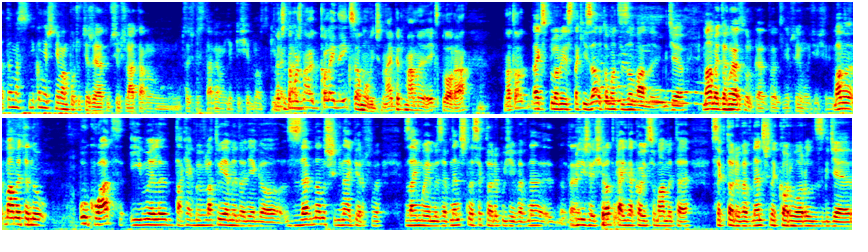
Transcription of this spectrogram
Natomiast niekoniecznie mam poczucie, że ja tu czymś latam, coś wystawiam i jakieś jednostki. Znaczy tak to dalej. można kolejny X omówić. Najpierw mamy Explora, no to Explorer jest taki zautomatyzowany, gdzie mamy To ten moja córka, to nie przejmujcie się. Mamy, mamy ten układ i my tak jakby wlatujemy do niego z zewnątrz i najpierw zajmujemy zewnętrzne sektory, później wewnę... tak. bliżej środka i na końcu mamy te sektory wewnętrzne, core worlds, gdzie,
